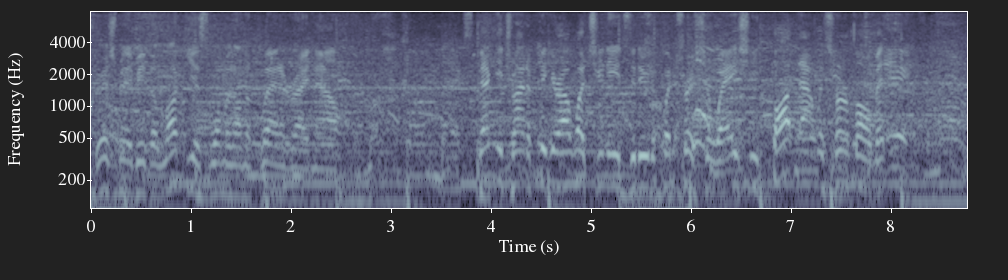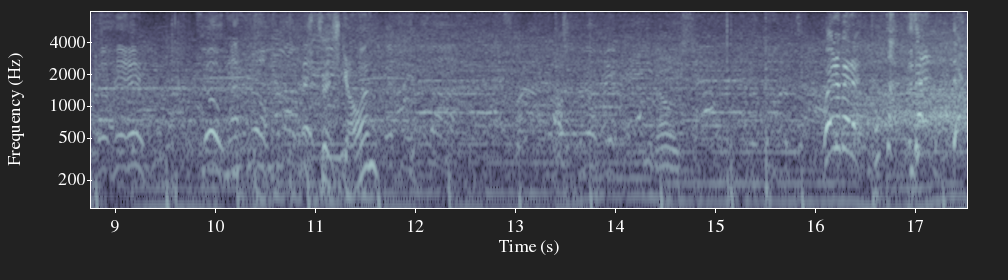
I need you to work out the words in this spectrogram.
Trish may be the luckiest woman on the planet right now. Becky trying to figure out what she needs to do to put Trish away. She thought that was her moment. Is Trish going? Who knows? Wait a minute! Is that, that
